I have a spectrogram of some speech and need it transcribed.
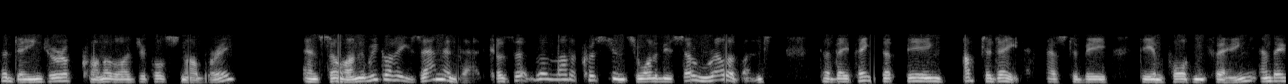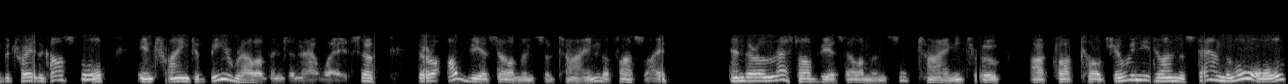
the danger of chronological snobbery and so on. And we've got to examine that because there, are a lot of Christians who want to be so relevant that they think that being up to date has to be the important thing, and they betray the gospel in trying to be relevant in that way. So there are obvious elements of time, the fast life, and there are less obvious elements of time through our clock culture. We need to understand them all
